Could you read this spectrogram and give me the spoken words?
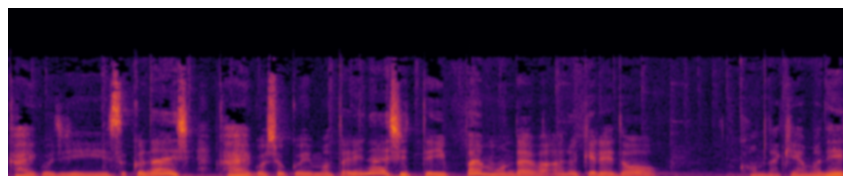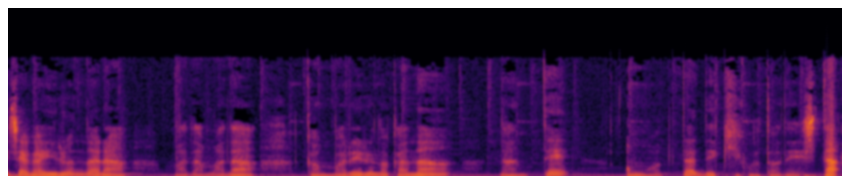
介護人員少ないし介護職員も足りないしっていっぱい問題はあるけれどこんなケアマネージャーがいるんならまだまだ頑張れるのかななんて思った出来事でした。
